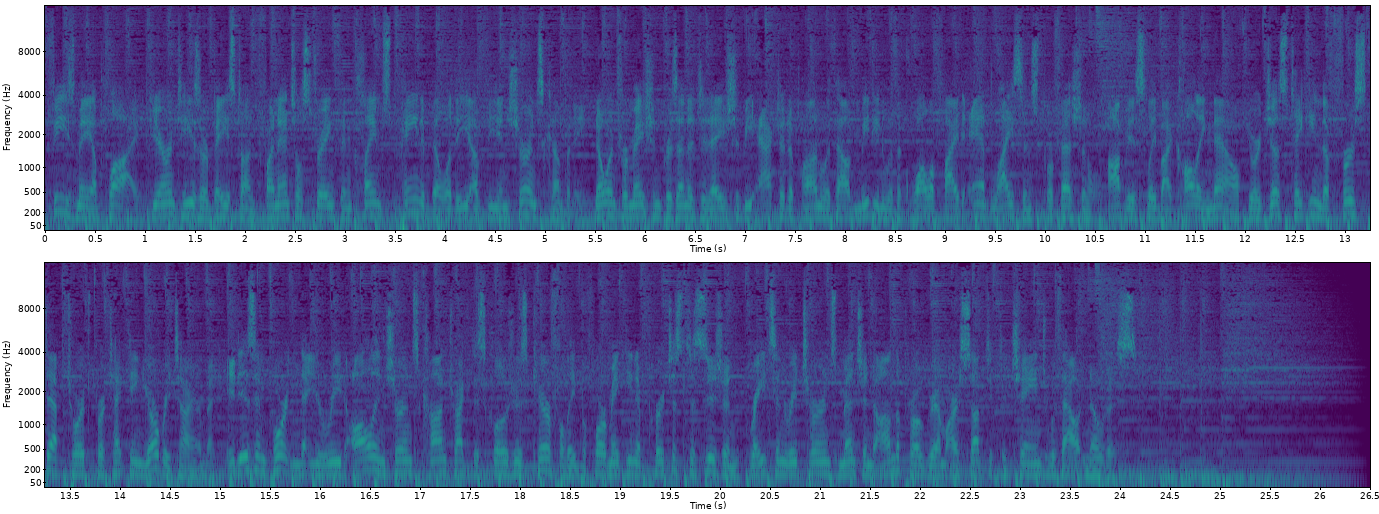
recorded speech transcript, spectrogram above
Fees may apply. Guarantees are based on financial strength and claims paying ability of the insurance company. No information presented today should be acted upon without meeting with a qualified and licensed professional. Obviously, by calling now, you're just taking the first step towards protecting your retirement. It is important that you read all insurance contract disclosures carefully before making a purchase decision. Rates and returns mentioned on the program are subject to change without notice.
